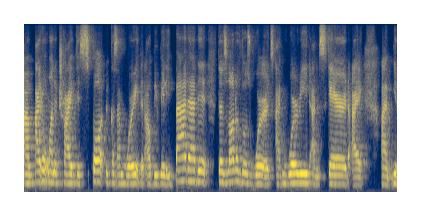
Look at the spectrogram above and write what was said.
Um, I don't want to try this sport because I'm worried that I'll be really bad at it. There's a lot of those words. I'm worried. I'm scared. I, I'm, you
